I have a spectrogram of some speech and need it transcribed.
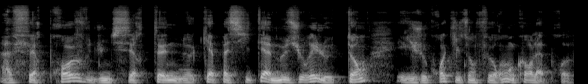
à faire preuve d'une certaine capacité à mesurer le temps, et je crois qu'ils en feront encore la preuve.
